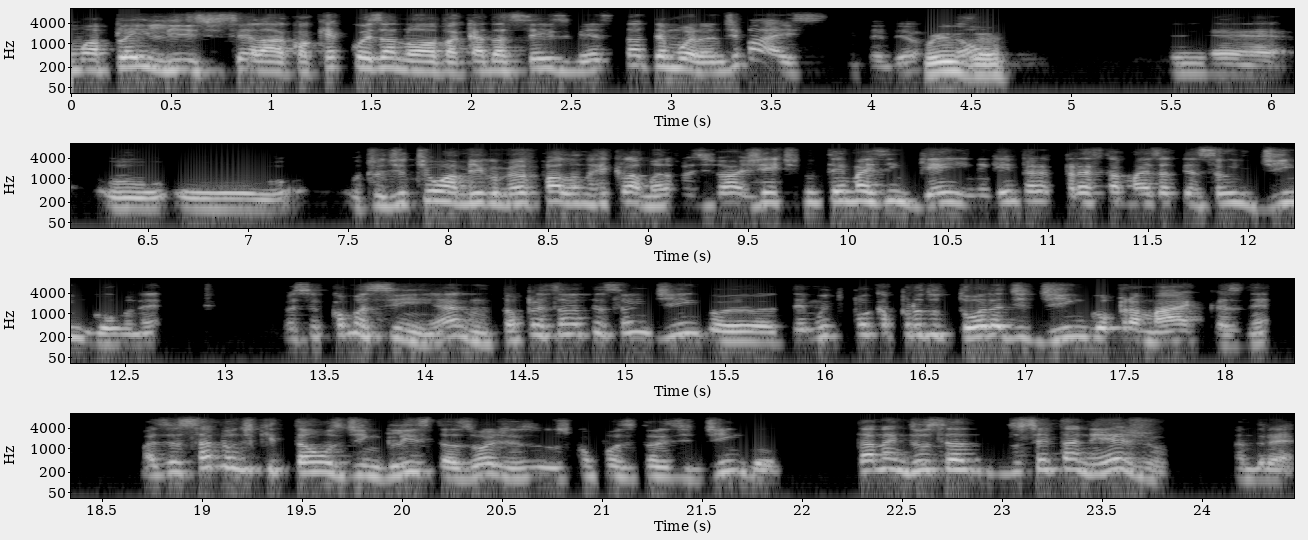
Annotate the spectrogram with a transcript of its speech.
uma playlist, sei lá, qualquer coisa nova a cada seis meses, está demorando demais, entendeu? Pois então, é é, o, o, outro dia tinha um amigo meu falando, reclamando, falando assim, ah, gente, não tem mais ninguém, ninguém presta mais atenção em jingle, né? Eu assim, como assim? Ah, não estão prestando atenção em jingle, tem muito pouca produtora de jingle para marcas, né? Mas você sabe onde que estão os jinglistas hoje, os compositores de jingle? Está na indústria do sertanejo, André.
